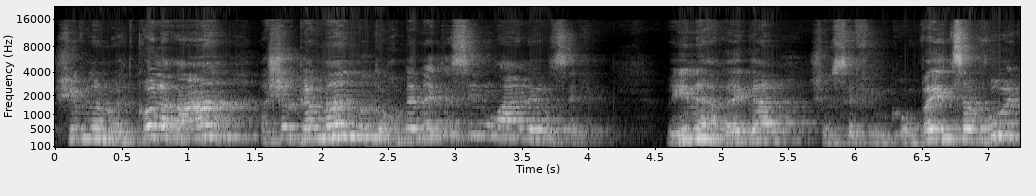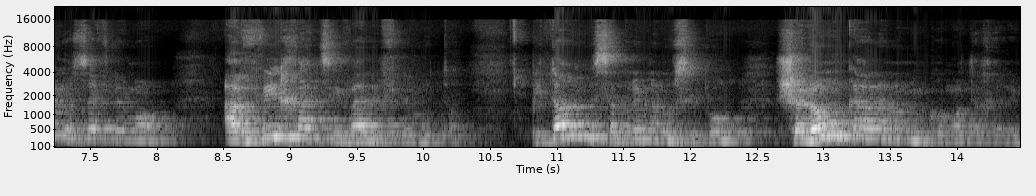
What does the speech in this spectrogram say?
השיב לנו את כל הרעה אשר גמלנו תוך, באמת עשינו רעה ליוסף. והנה הרגע שיוסף ינקום. ויצוו את יוסף לאמור, אביך ציווה לפני מותו. פתאום הם מספרים לנו סיפור שלא מוכר לנו ממקומות אחרים.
